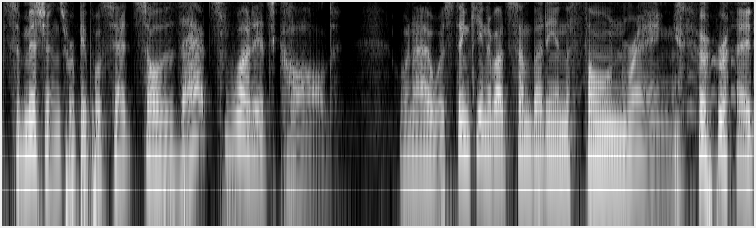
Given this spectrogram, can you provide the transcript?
submissions where people said, So that's what it's called when I was thinking about somebody and the phone rang, right?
